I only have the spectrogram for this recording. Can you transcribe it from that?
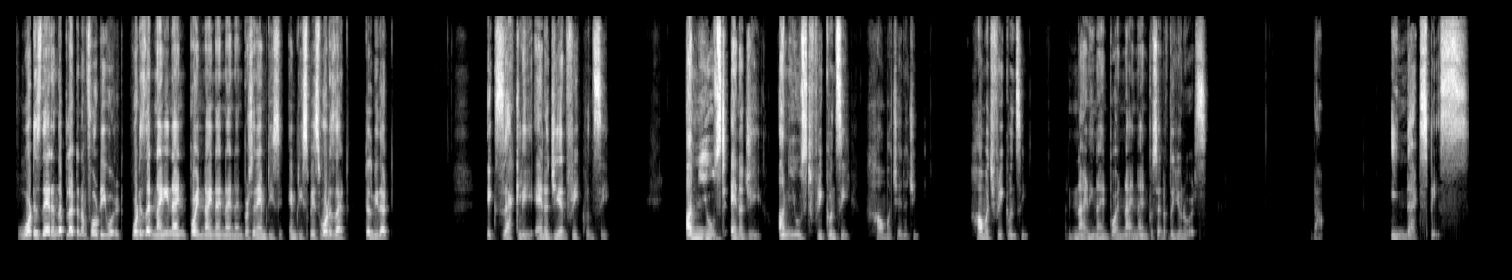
what is there in the Platinum 4D world? What is that 99.9999% empty, empty space? What is that? Tell me that. Exactly, energy and frequency. Unused energy, unused frequency. How much energy? How much frequency? 99.99% of the universe. Now, in that space,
